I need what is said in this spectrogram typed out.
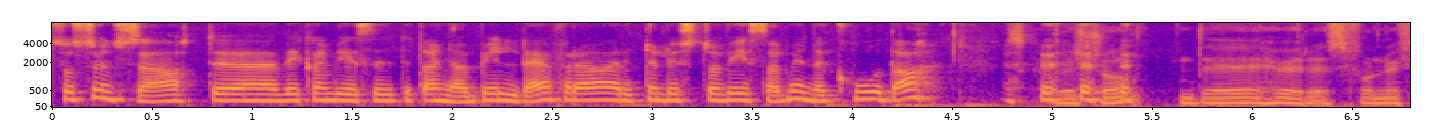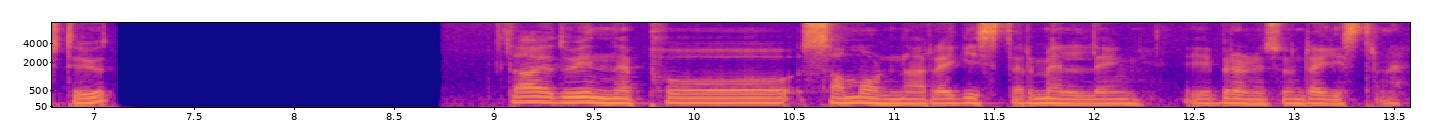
så syns jeg at øh, vi kan vise et litt annet bilde, for jeg har ikke lyst til å vise mine koder. Skal vi se. Det høres fornuftig ut. Da er du inne på samordna registermelding i Brønnøysundregistrene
